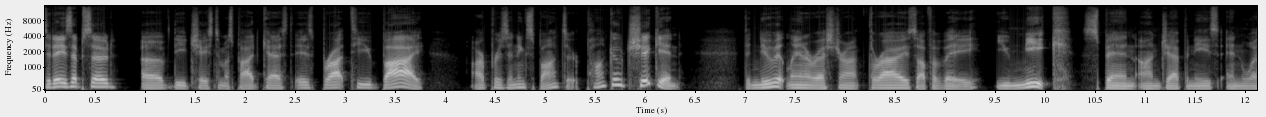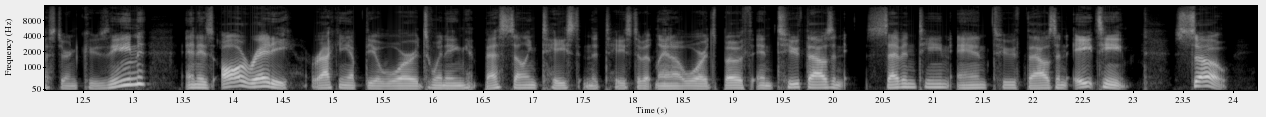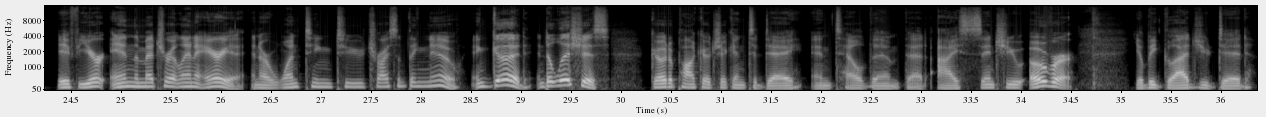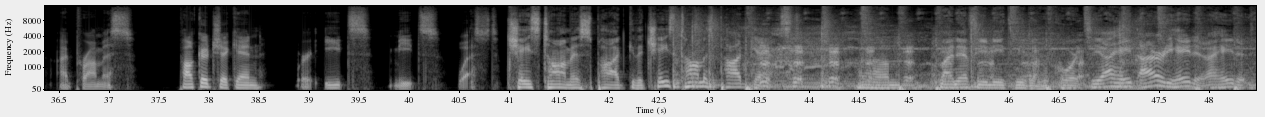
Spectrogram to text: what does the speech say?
Today's episode of the Chase Thomas podcast is brought to you by our presenting sponsor, Ponko Chicken. The new Atlanta restaurant thrives off of a unique spin on Japanese and Western cuisine and is already racking up the awards, winning Best Selling Taste in the Taste of Atlanta Awards both in 2017 and 2018. So, if you're in the metro Atlanta area and are wanting to try something new and good and delicious, go to Ponko Chicken today and tell them that I sent you over. You'll be glad you did, I promise. Ponko Chicken, where eats meets West. Chase Thomas pod, the Chase Thomas podcast. um, my nephew needs me to record. See, I hate. I already hate it. I hate it.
